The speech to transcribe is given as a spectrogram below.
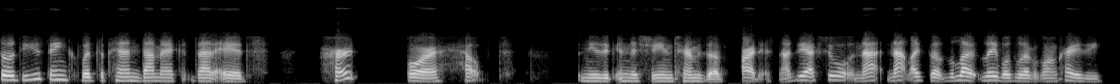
So, do you think with the pandemic that it's hurt or helped the music industry in terms of artists, not the actual, not not like the, the la- labels, whatever, going crazy,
